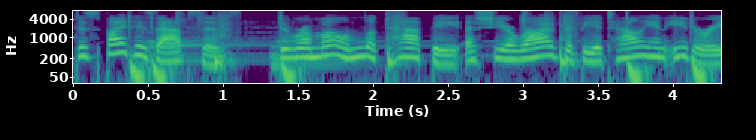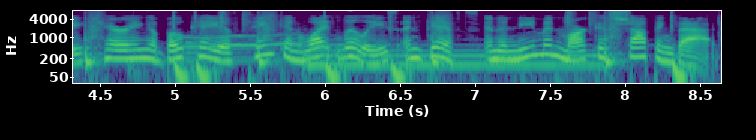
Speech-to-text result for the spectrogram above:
Despite his absence, de Ramon looked happy as she arrived at the Italian eatery carrying a bouquet of pink and white lilies and gifts in a Neiman Marcus shopping bag.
